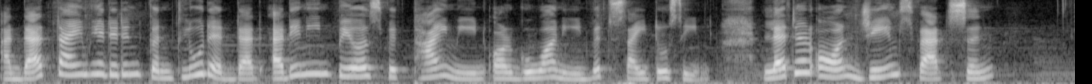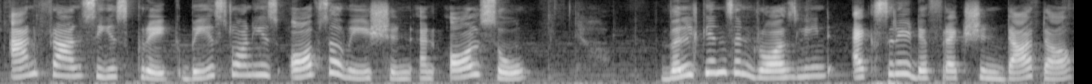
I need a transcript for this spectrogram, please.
At that time, he didn't concluded that adenine pairs with thymine or guanine with cytosine. Later on, James Watson and Francis Crick, based on his observation and also Wilkins and Rosalind X-ray diffraction data,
